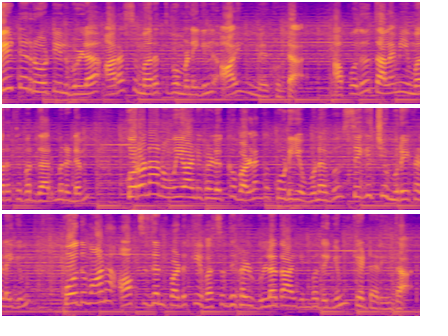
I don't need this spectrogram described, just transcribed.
பீட்டர் ரோட்டில் உள்ள அரசு மருத்துவமனையில் ஆய்வு மேற்கொண்டார். அப்போது தலைமை மருத்துவர் தர்மரிடம் கொரோனா நோயாளிகளுக்கு வழங்கக்கூடிய உணவு சிகிச்சை முறைகளையும் போதுமான ஆக்ஸிஜன் படுக்கை வசதிகள் உள்ளதா என்பதையும் கேட்டறிந்தார்.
